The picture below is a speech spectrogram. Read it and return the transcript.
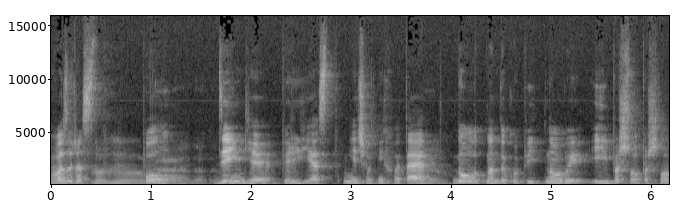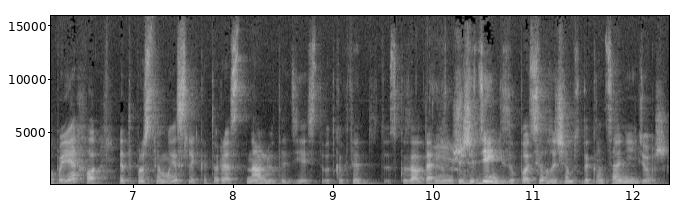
возраст, угу, пол, да, да, да. деньги, переезд, ничего не хватает, да. ноут надо купить новый, и пошло, пошло, поехало. Это просто мысли, которые останавливают это действие. Вот как ты сказал, да, Конечно. ты же деньги заплатил, зачем ты до конца не идешь?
